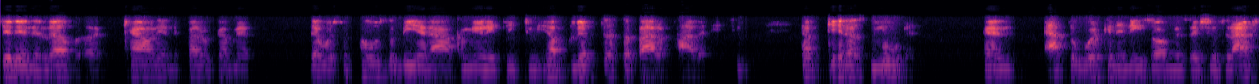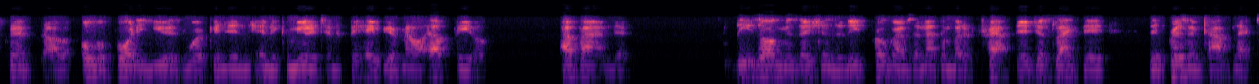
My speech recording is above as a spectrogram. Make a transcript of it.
city and the level, uh, county and the federal government that were supposed to be in our community to help lift us up out of poverty, to help get us moving. And after working in these organizations, and I've spent uh, over 40 years working in, in the community in the behavior and mental health field, I find that these organizations and these programs are nothing but a trap. They're just like the, the prison complex.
